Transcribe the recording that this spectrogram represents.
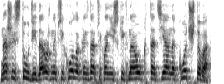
В нашей студии дорожный психолог, кандидат психологических наук Татьяна Кочетова.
